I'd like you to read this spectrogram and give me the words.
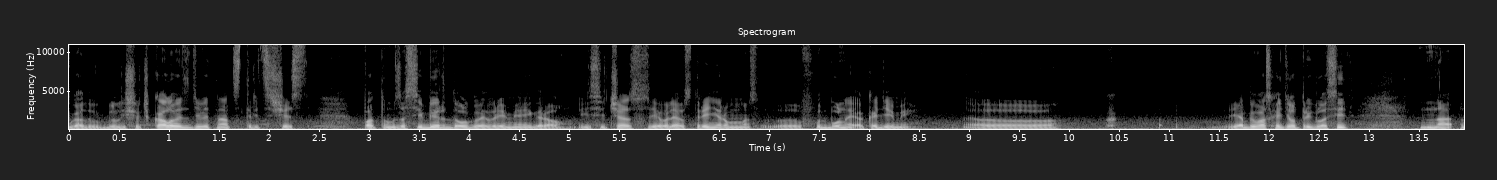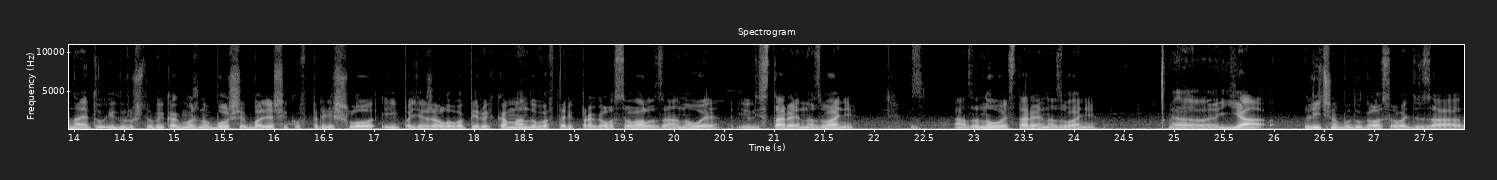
году, был еще Чкаловец 1936, потом за Сибирь долгое время играл, и сейчас являюсь тренером э, футбольной академии. Э, я бы вас хотел пригласить на, на эту игру, чтобы как можно больше болельщиков пришло и поддержало, во-первых, команду, во-вторых, проголосовало за новое или старое название. А, за новое старое название. Э, я лично буду голосовать за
